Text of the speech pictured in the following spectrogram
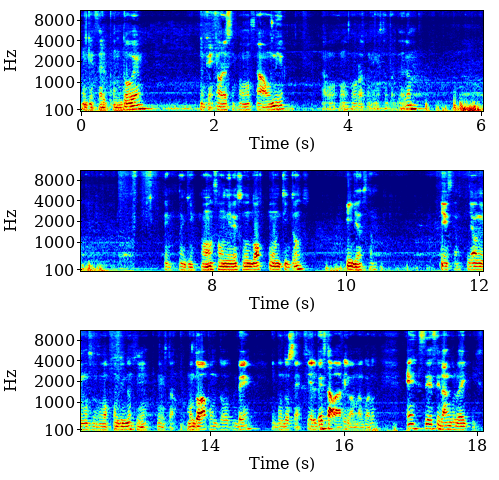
Aquí está el punto B. Ok, ahora sí, vamos a unir. Vamos a borrar también esta parte de acá. Aquí, vamos a unir esos dos puntitos y ya está. Y está, ya unimos esos dos puntitos y ahí está. Punto A, punto B y punto C. Si el B estaba arriba, me acuerdo. Este es el ángulo X.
